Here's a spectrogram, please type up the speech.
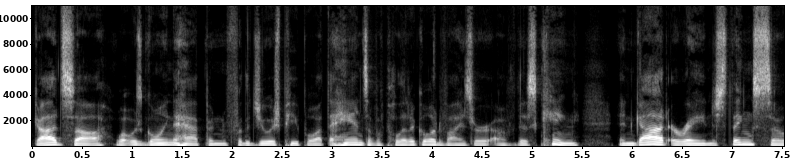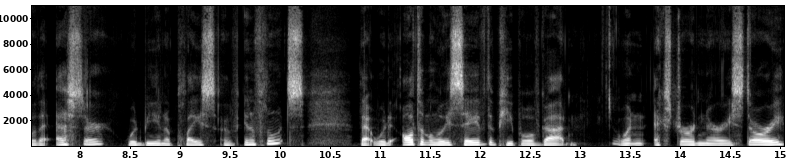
God saw what was going to happen for the Jewish people at the hands of a political advisor of this king, and God arranged things so that Esther would be in a place of influence that would ultimately save the people of God. What an extraordinary story,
